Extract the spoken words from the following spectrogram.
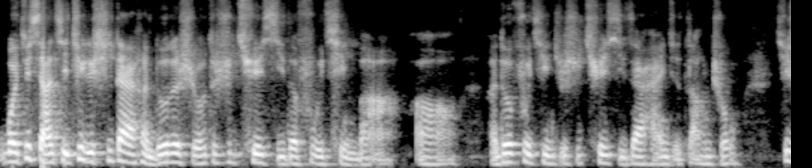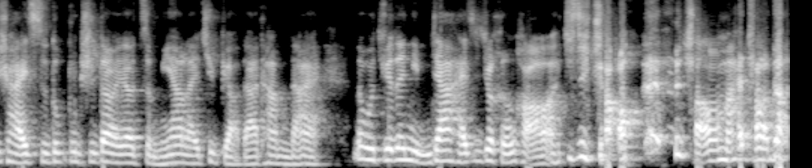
我就想起这个时代很多的时候都是缺席的父亲吧，啊，很多父亲就是缺席在孩子当中，其实孩子都不知道要怎么样来去表达他们的爱。那我觉得你们家孩子就很好，就去找 找骂找打，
